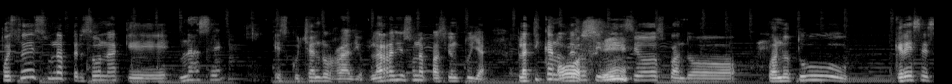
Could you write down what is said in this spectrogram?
pues tú eres una persona que nace escuchando radio. La radio es una pasión tuya. Platícanos de oh, esos inicios, cuando, cuando tú creces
